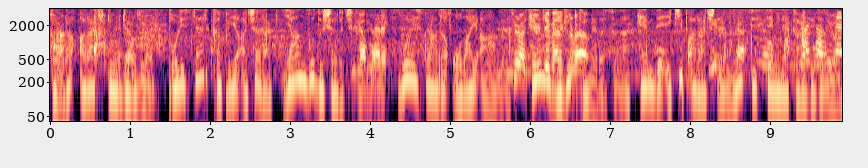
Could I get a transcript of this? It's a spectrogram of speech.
sonra araç durduruluyor. Polisler kapıyı açarak Yang'u dışarı çıkarıyor. Bu esnada olay anı hem vücut kamerasına hem de ekip araçlarının sistemine kaydediliyor.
